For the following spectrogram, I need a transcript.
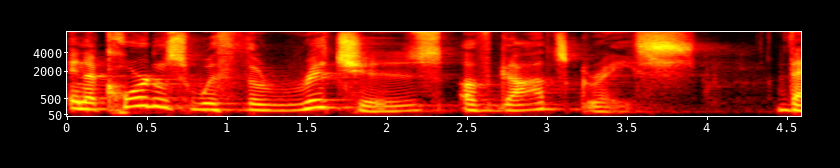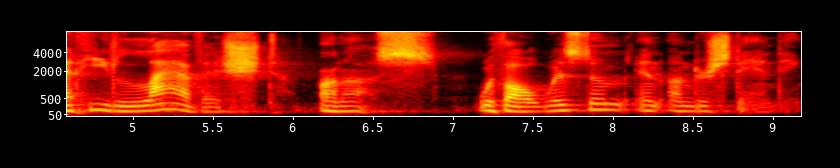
in accordance with the riches of God's grace that he lavished on us with all wisdom and understanding.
